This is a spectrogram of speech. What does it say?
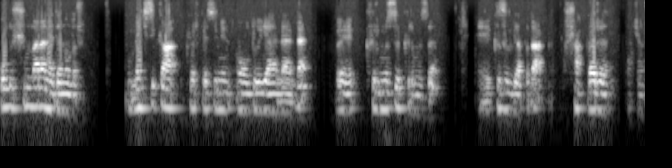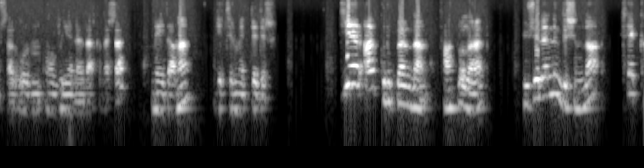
oluşumlara neden olur. Meksika körfezinin olduğu yerlerden böyle kırmızı kırmızı e, kızıl yapıda kuşakları okyanuslar olduğu yerlerde arkadaşlar meydana getirmektedir. Diğer alt gruplarından farklı olarak hücrelerinin dışında TK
